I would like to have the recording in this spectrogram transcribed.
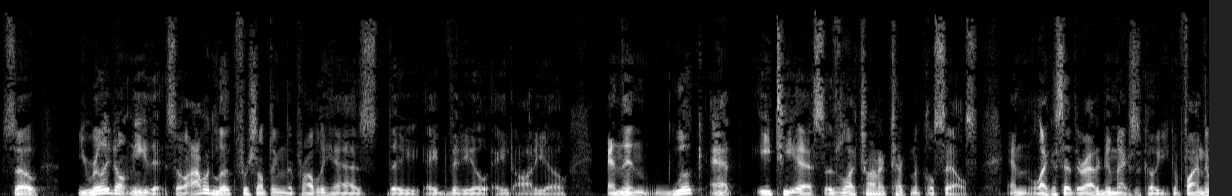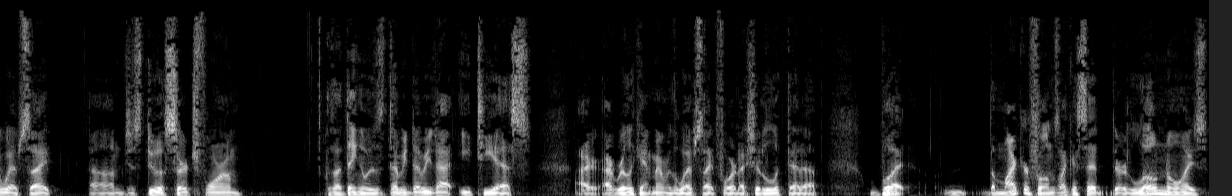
So you really don't need it. So I would look for something that probably has the eight video, eight audio, and then look at ETS, Electronic Technical Sales. And like I said, they're out of New Mexico. You can find their website. Um, just do a search for them. Cause I think it was www.ets. I, I really can't remember the website for it. I should have looked that up. But the microphones, like I said, they're low noise,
